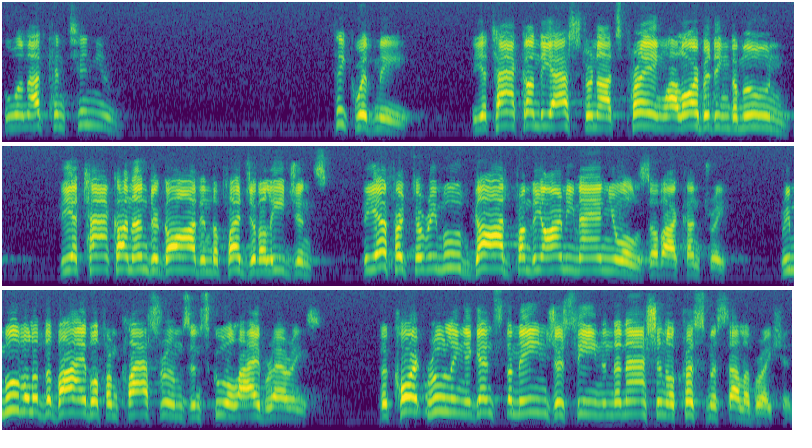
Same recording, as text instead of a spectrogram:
who will not continue. Think with me. The attack on the astronauts praying while orbiting the moon, the attack on under God in the Pledge of Allegiance, the effort to remove God from the army manuals of our country, removal of the Bible from classrooms and school libraries, the court ruling against the manger scene in the national Christmas celebration,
